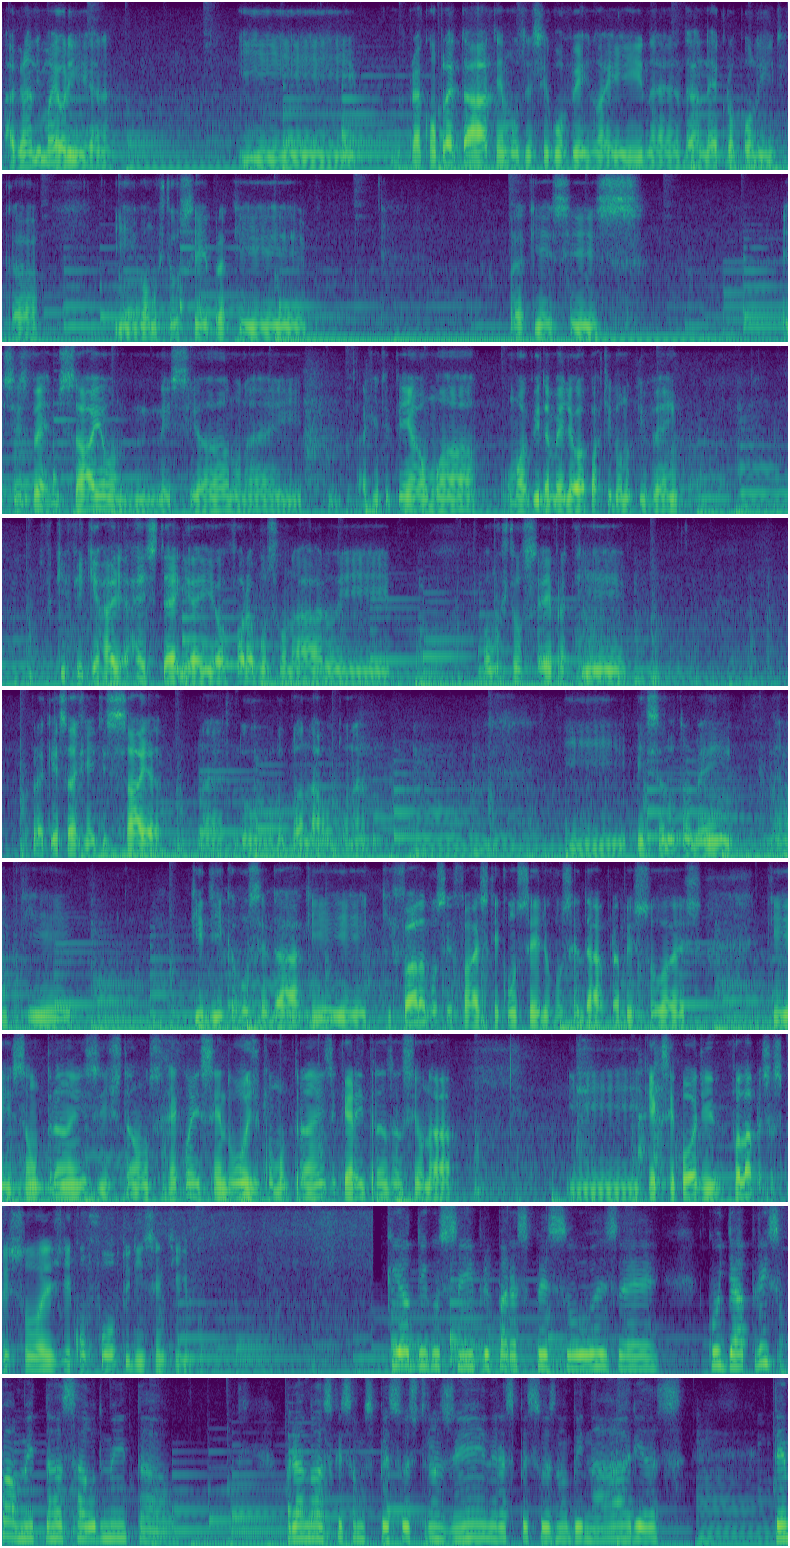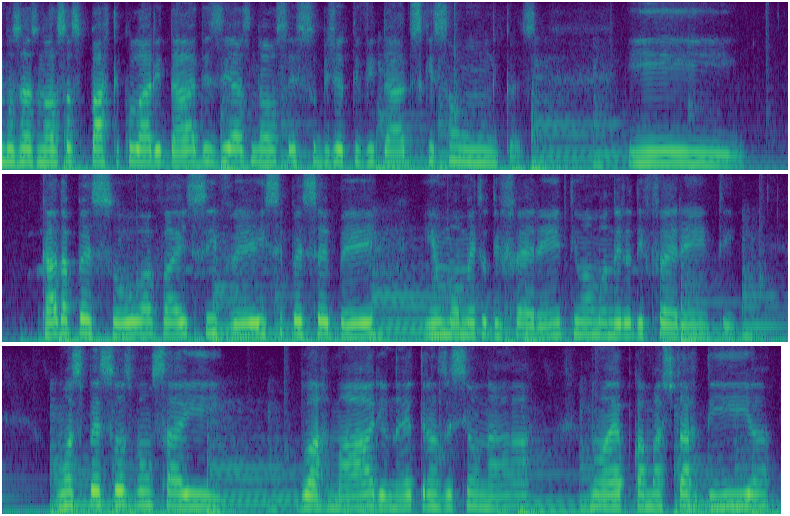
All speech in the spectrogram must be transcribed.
a grande maioria, né? E para completar, temos esse governo aí, né, da necropolítica e vamos torcer para que para que esses esses vermes saiam nesse ano, né, e a gente tenha uma uma vida melhor a partir do ano que vem. Que fique hashtag aí ó, fora Bolsonaro e vamos torcer para que para que essa gente saia né, do, do Planalto, né? E pensando também, né, que que dica você dá, que, que fala você faz, que conselho você dá para pessoas que são trans e estão se reconhecendo hoje como trans e querem transacionar. E o que é que você pode falar para essas pessoas de conforto e de incentivo? O que eu digo sempre para as pessoas é cuidar principalmente da saúde mental. Para nós que somos pessoas transgêneras, pessoas não binárias, temos as nossas particularidades e as nossas subjetividades que são únicas. E cada pessoa vai se ver e se perceber em um momento diferente, em uma maneira diferente. Umas pessoas vão sair do armário, né, transicionar numa época mais tardia,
